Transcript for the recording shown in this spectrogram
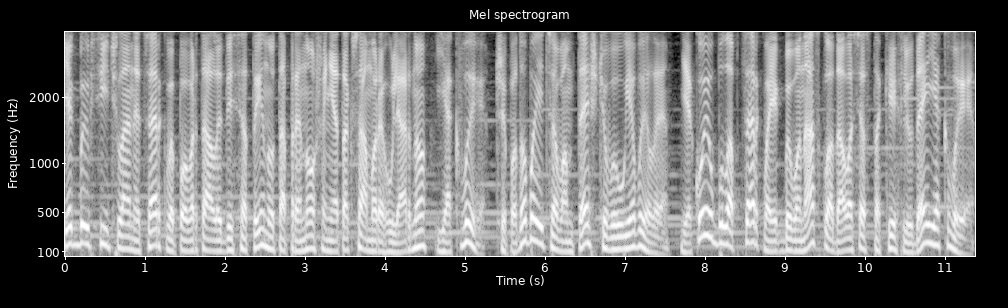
якби всі члени церкви повертали десятину та приношення так само регулярно, як ви. Чи подобається вам те, що ви уявили? Якою була б церква, якби вона складалася з таких людей, як ви?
